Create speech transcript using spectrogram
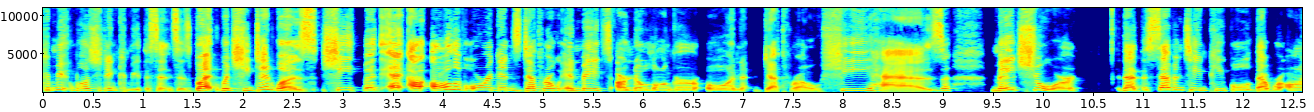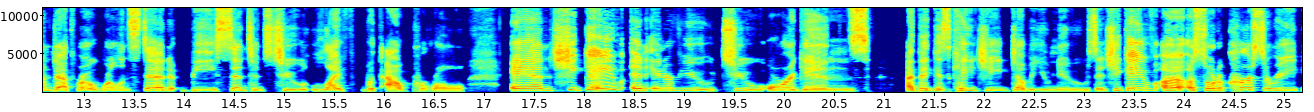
commute well she didn't commute the sentences but what she did was she eh, all of oregon's death row inmates are no longer on death row. She has made sure that the 17 people that were on death row will instead be sentenced to life without parole. And she gave an interview to oregon's I think is KGW News. And she gave a, a, sort of cursory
